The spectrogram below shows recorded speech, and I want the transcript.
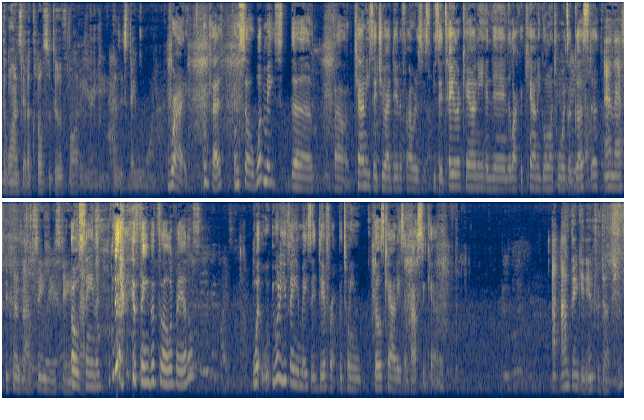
The ones that are closer to the Florida area because it stay warmer. Right. Okay. And so, what makes the uh, counties that you identify? What is? You say Taylor County, and then like a county going towards Augusta. And that's because I've seen these things. Oh, seen them. seen the solar panels. What What do you think it makes it different between those counties and Houston County? I, I'm thinking introduction.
